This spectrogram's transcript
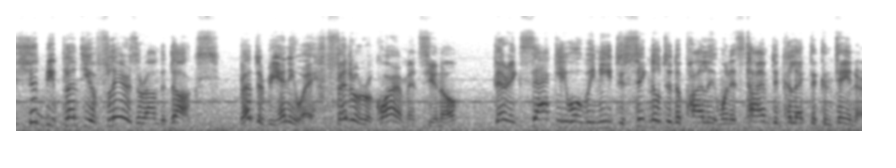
There should be plenty of flares around the docks. Better be anyway. Federal requirements, you know. They're exactly what we need to signal to the pilot when it's time to collect the container.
